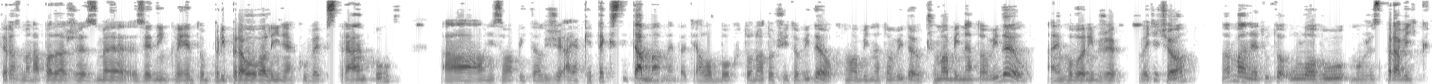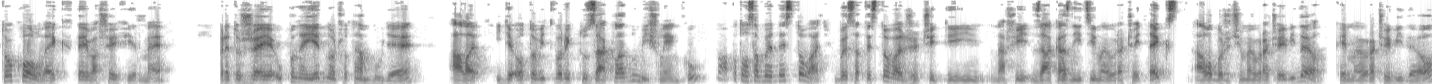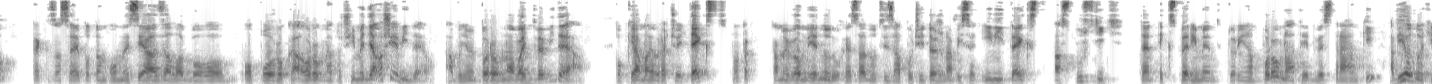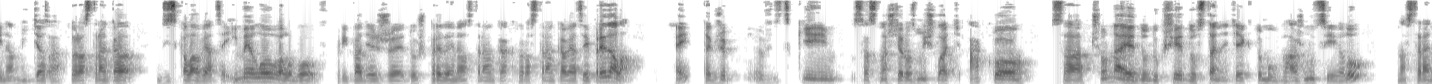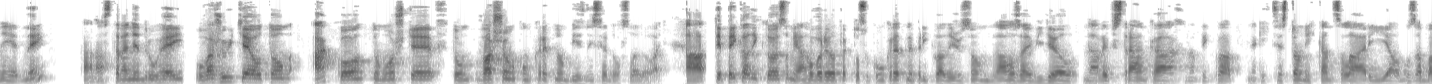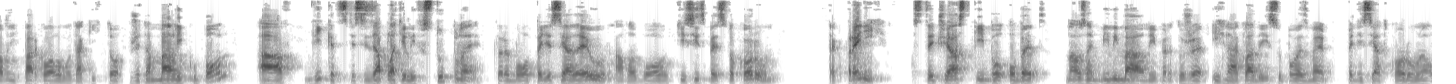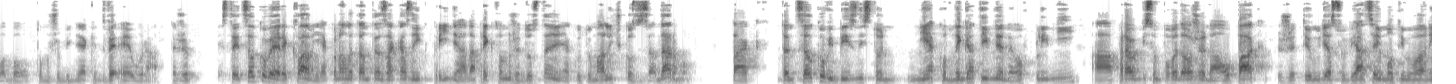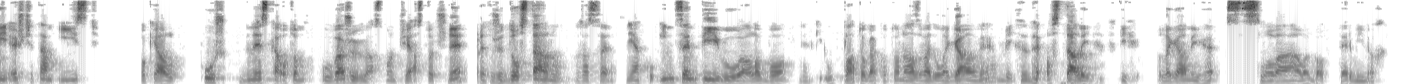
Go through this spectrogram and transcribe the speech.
Teraz ma napadá, že sme s jedným klientom pripravovali nejakú web stránku a oni sa ma pýtali, že a aké texty tam máme dať, alebo kto natočí to video, kto má byť na tom videu, čo má byť na tom videu. A im hovorím, že viete čo, normálne túto úlohu môže spraviť ktokoľvek v tej vašej firme, pretože je úplne jedno, čo tam bude, ale ide o to vytvoriť tú základnú myšlienku no a potom sa bude testovať. Bude sa testovať, že či tí naši zákazníci majú radšej text, alebo že či majú radšej video. Keď majú radšej video, tak zase potom o mesiac alebo o pol roka, o rok natočíme ďalšie video a budeme porovnávať dve videá. Pokiaľ majú radšej text, no tak tam je veľmi jednoduché sadnúť si za počítač, napísať iný text a spustiť ten experiment, ktorý nám porovná tie dve stránky a vyhodnotí nám víťaza, ktorá stránka získala viacej e-mailov, alebo v prípade, že to už predajná stránka, ktorá stránka viacej predala. Hej? Takže vždycky sa snažte rozmýšľať, ako sa čo najjednoduchšie dostanete k tomu vážnu cieľu na strane jednej a na strane druhej uvažujte o tom, ako to môžete v tom vašom konkrétnom biznise dosledovať. A tie príklady, ktoré som ja hovoril, tak to sú konkrétne príklady, že som naozaj videl na web stránkach napríklad nejakých cestovných kancelárií alebo zabavných parkov alebo takýchto, že tam mali kupón a vy, keď ste si zaplatili vstupné, ktoré bolo 50 eur alebo 1500 korún, tak pre nich z tej čiastky bol obed naozaj minimálny, pretože ich náklady sú povedzme 50 korún alebo to môžu byť nejaké 2 eurá. Takže z tej celkovej reklamy, ako náhle tam ten zákazník príde a napriek tomu, že dostane nejakú tú maličkosť zadarmo, tak ten celkový biznis to nejako negatívne neovplyvní a práve by som povedal, že naopak, že tí ľudia sú viacej motivovaní ešte tam ísť, pokiaľ už dneska o tom uvažujú aspoň čiastočne, pretože dostanú zase nejakú incentívu alebo nejaký úplatok, ako to nazvať legálne, aby sme ostali v tých legálnych slovách alebo termínoch.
